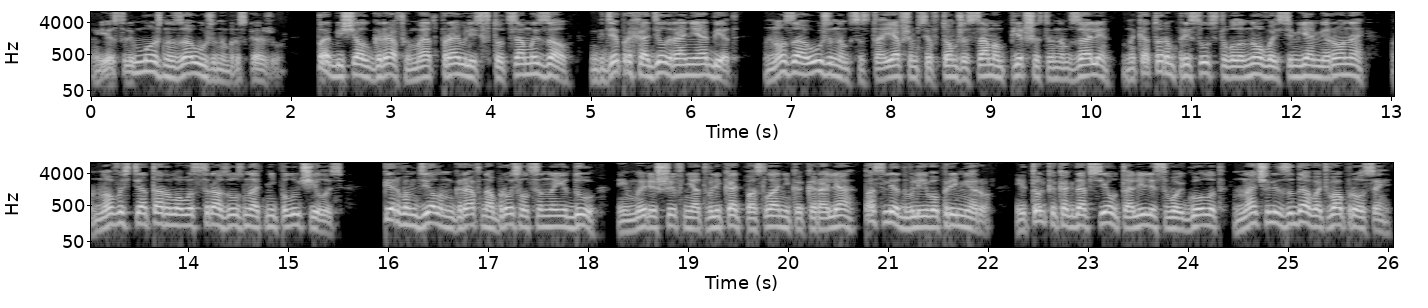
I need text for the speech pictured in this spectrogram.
Если можно, за ужином расскажу. Пообещал граф, и мы отправились в тот самый зал, где проходил ранний обед. Но за ужином, состоявшимся в том же самом пиршественном зале, на котором присутствовала новая семья Мирона, новости от Орлова сразу узнать не получилось. Первым делом граф набросился на еду, и мы, решив не отвлекать посланника короля, последовали его примеру. И только когда все утолили свой голод, начали задавать вопросы.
